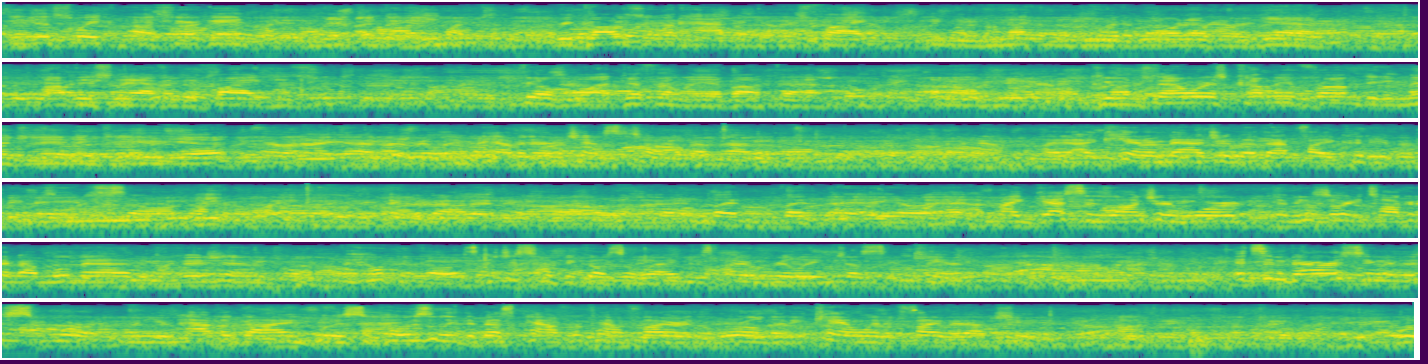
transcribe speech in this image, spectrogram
This week, uh, Sergey mentioned that he, regardless of what happened in this fight, he wanted nothing to do with Ward ever again. Obviously, after the fight, he feels a lot differently about that. Um, do you understand where he's coming from? Did he mention anything to you yet? No, not yet. I really, we haven't had a chance to talk about that at all. I, can't imagine that that fight could even be made, so I'm not going to think about it. Um, but, but uh, you know, my guess is Andre Ward. I mean, he's already talking about moving out of the division. I hope he goes. I just hope he goes away because I really just can't. It's embarrassing in this sport when you have a guy who is supposedly the best pound for pound fighter in the world and he can't win a fight without cheating.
